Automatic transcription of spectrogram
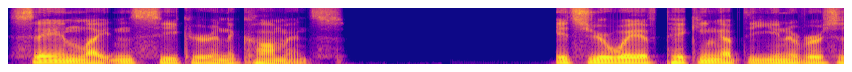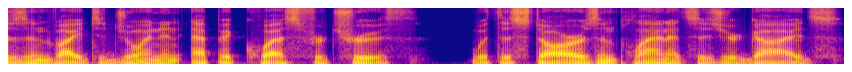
Say enlightened seeker in the comments. It's your way of picking up the universe's invite to join an epic quest for truth, with the stars and planets as your guides.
